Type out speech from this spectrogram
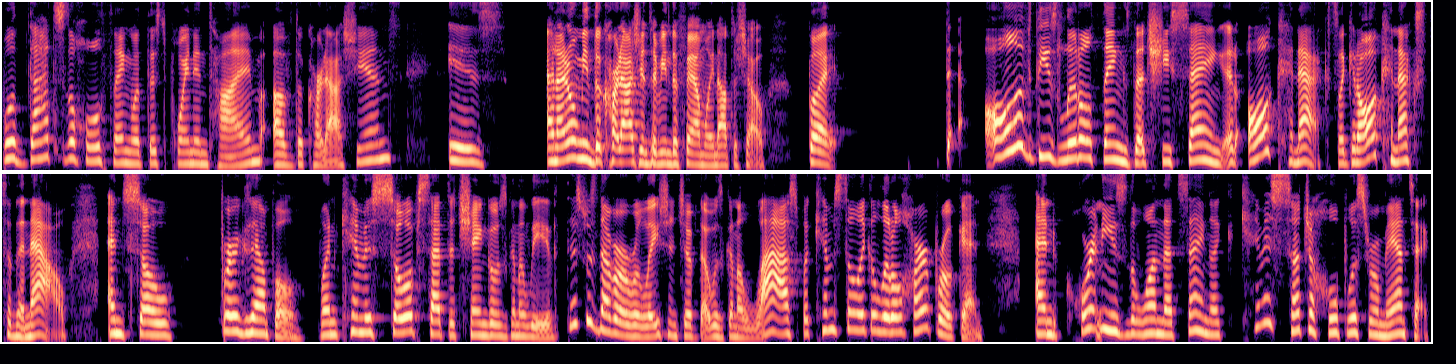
well, that's the whole thing with this point in time of the Kardashians is, and I don't mean the Kardashians, I mean the family, not the show, but th- all of these little things that she's saying, it all connects. Like it all connects to the now. And so, for example, when Kim is so upset that Shengo is going to leave, this was never a relationship that was going to last, but Kim's still like a little heartbroken. And Kourtney is the one that's saying, like, Kim is such a hopeless romantic.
